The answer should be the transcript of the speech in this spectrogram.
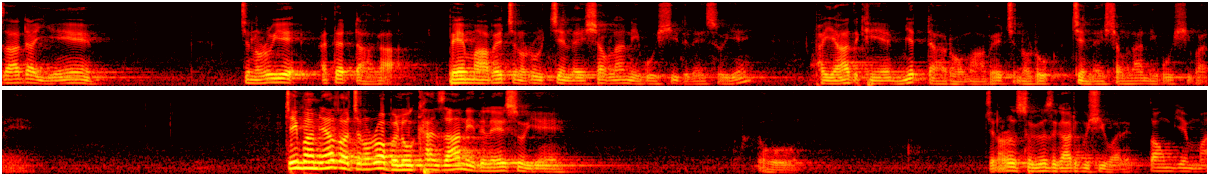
စားတတ်ရင်ကျွန်တော်တို့ရဲ့အသက်တာကဘယ်မှာပဲကျွန်တော်တို့ကျင်လဲလျှောက်လန်းနေဖို့ရှိတယ်လဲဆိုရင်ဖရာသခင်ရဲ့မေတ္တာတော်မှာပဲကျွန်တော်တို့ကျင်လဲလျှောက်လန်းနေဖို့ရှိပါတယ် ချိန်ပါများစွာကျွန်တော်တို့ကဘယ်လိုခံစားနေတယ်လဲဆိုရင်ဟိုကျွန်တော်တို့ဆိုရိုးစကားတစ်ခုရှိပါတယ်တောင်ပြင်မှာ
